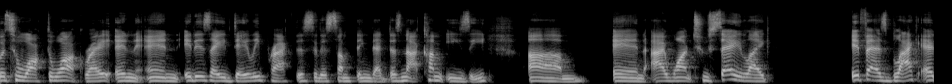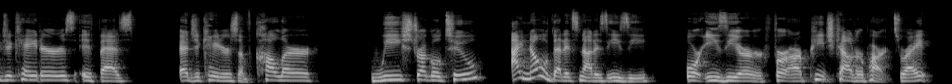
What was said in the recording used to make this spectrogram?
but to walk the walk right and and it is a daily practice it is something that does not come easy um and i want to say like if as black educators if as educators of color we struggle too i know that it's not as easy or easier for our peach counterparts, right?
